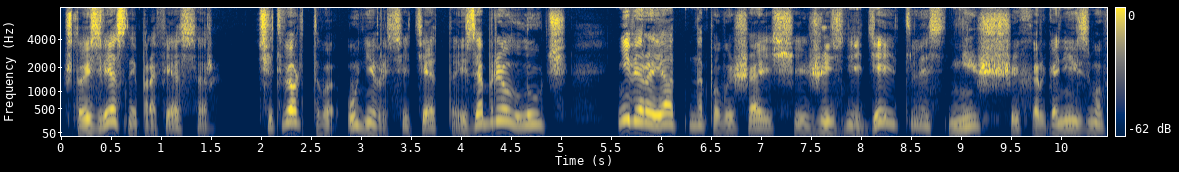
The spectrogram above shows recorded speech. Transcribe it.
что известный профессор четвертого университета изобрел луч, невероятно повышающий жизнедеятельность низших организмов,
